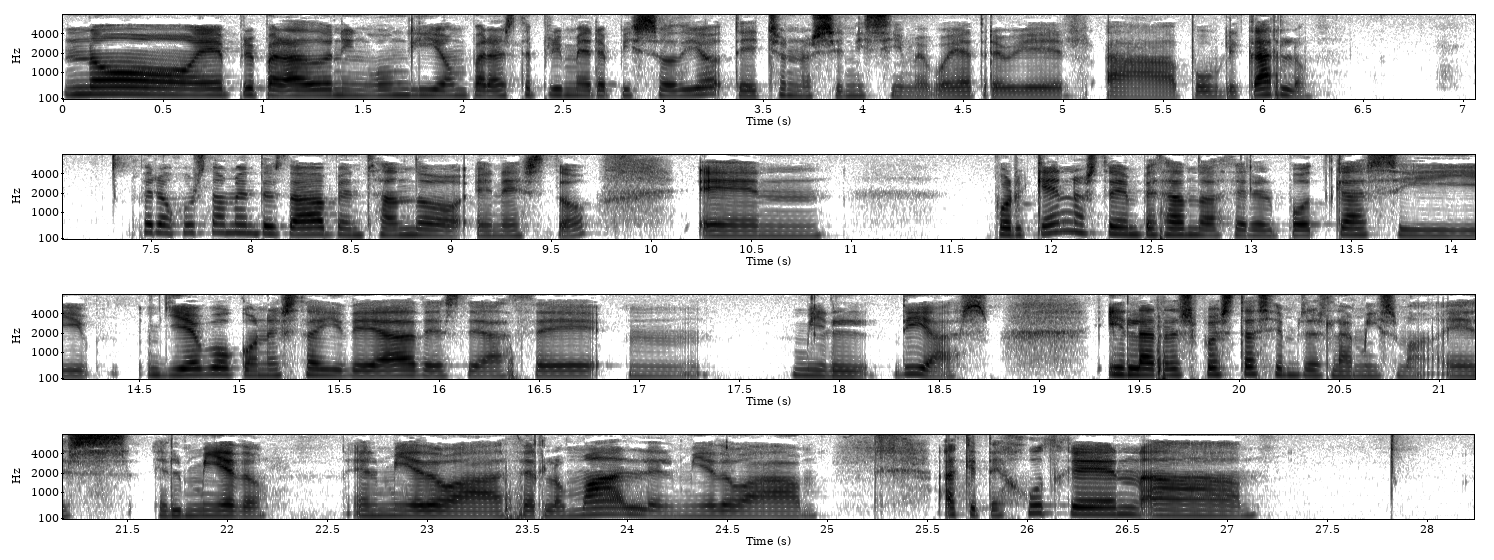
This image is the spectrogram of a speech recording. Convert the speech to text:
No he preparado ningún guion para este primer episodio, de hecho no sé ni si me voy a atrever a publicarlo. Pero justamente estaba pensando en esto, en por qué no estoy empezando a hacer el podcast si llevo con esta idea desde hace mmm, mil días. Y la respuesta siempre es la misma, es el miedo, el miedo a hacerlo mal, el miedo a que te juzguen, a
